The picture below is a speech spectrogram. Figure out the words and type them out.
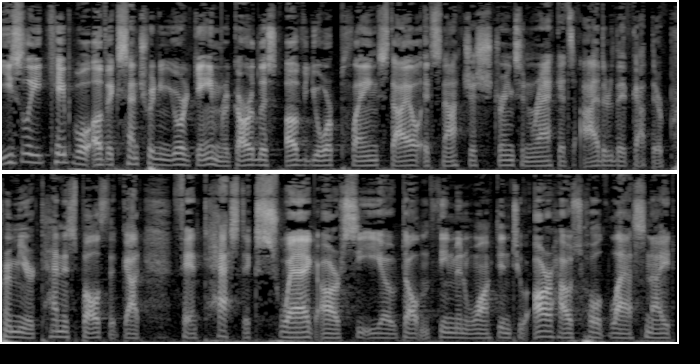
easily capable of accentuating your game regardless of your playing style. It's not just strings and rackets either. They've got their premier tennis balls. They've got fantastic swag. Our CEO, Dalton Thieneman, walked into our household last night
